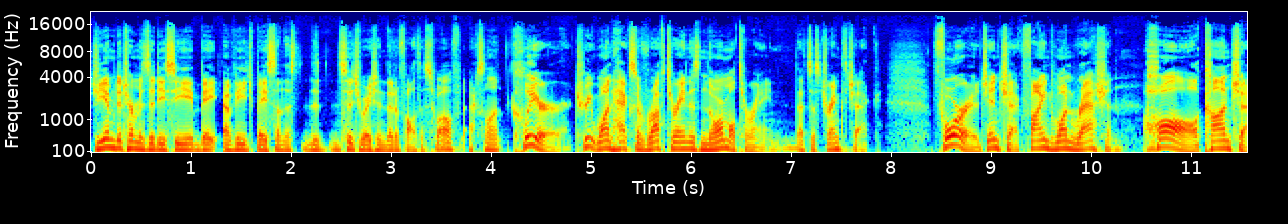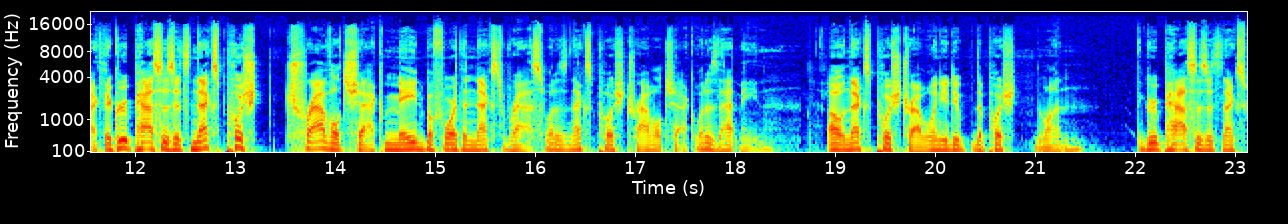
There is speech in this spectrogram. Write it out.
GM determines the DC of each based on the, the situation. The default is 12. Excellent. Clear. Treat one hex of rough terrain as normal terrain. That's a strength check. Forage in check. Find one ration. Haul con check. The group passes its next push travel check made before the next rest. What is next push travel check? What does that mean? Oh, next push travel when you do the push one. The group passes its next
